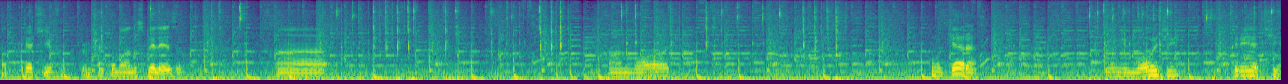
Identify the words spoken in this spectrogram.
Modo criativo, permitir comandos, beleza. Ah, mod. Como que era? Game Mode Creative.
